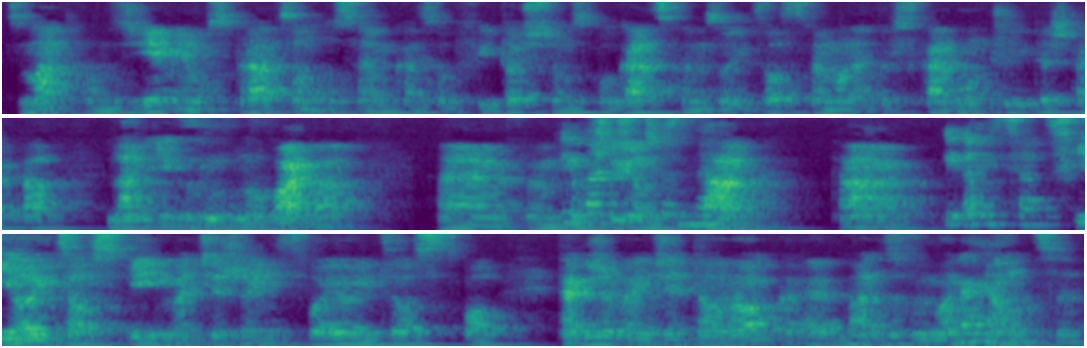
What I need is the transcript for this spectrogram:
z matką, z ziemią, z pracą, ósemka z obfitością, z bogactwem, z ojcostwem, ale też z karmą, czyli też taka dla mnie równowaga e, I pracując. Tak, tak. I ojcowski. I ojcowskie, i macierzyństwo, i ojcostwo. Także będzie to rok e, bardzo wymagający.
